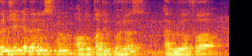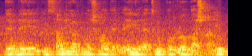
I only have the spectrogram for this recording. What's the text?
Öncelikle benim ismim Abdülkadir Poyraz. Ebu Vefa Derneği İnsani Yardımlaşma Derneği Yönetim Kurulu Başkanıyım.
